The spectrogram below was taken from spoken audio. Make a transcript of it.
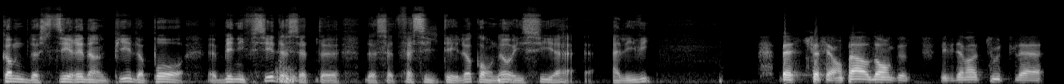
comme de se tirer dans le pied, de pas euh, bénéficier de cette euh, de cette facilité là qu'on a ici à, à Lévis. Ben, tout à fait. On parle donc de, évidemment, toute la,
